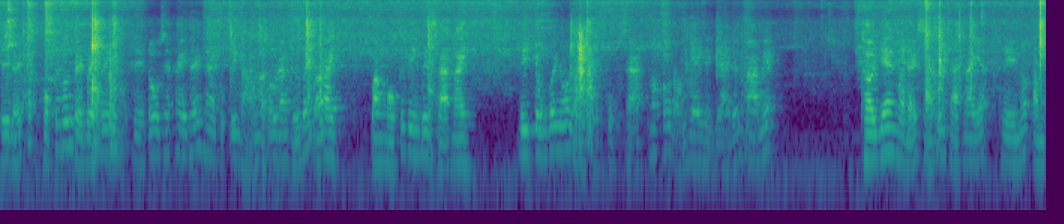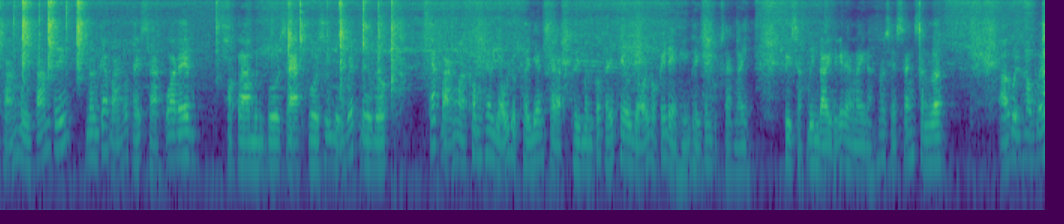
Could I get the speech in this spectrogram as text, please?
Thì để khắc phục cái vấn đề về pin thì tôi sẽ thay thế hai cục pin đạo mà tôi đang thử bếp ở đây bằng một cái viên pin sạc này. Đi chung với nó là một cục sạc nó có đoạn dây này dài đến 3 mét. Thời gian mà để sạc pin sạc này á, thì nó tầm khoảng 18 tiếng nên các bạn có thể sạc qua đêm hoặc là mình vừa sạc vừa sử dụng bếp đều được. Các bạn mà không theo dõi được thời gian sạc thì mình có thể theo dõi vào cái đèn hiển thị trên cục sạc này. Khi sạc pin đầy thì cái đèn này nè nó sẽ sáng xanh lên ở bên hông bếp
